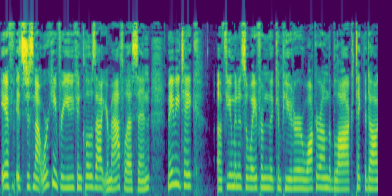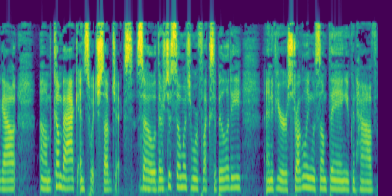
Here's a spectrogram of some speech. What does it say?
if it's just not working for you, you can close out your math lesson, maybe take a few minutes away from the computer, walk around the block, take the dog out, um, come back and switch subjects. So mm-hmm. there's just so much more flexibility. And if you're struggling with something, you can have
